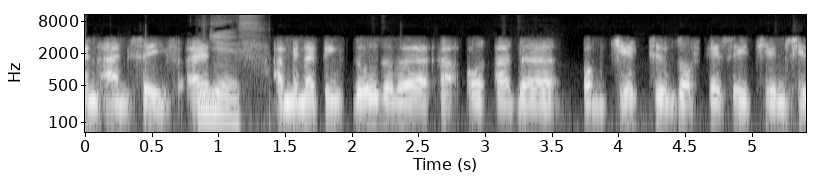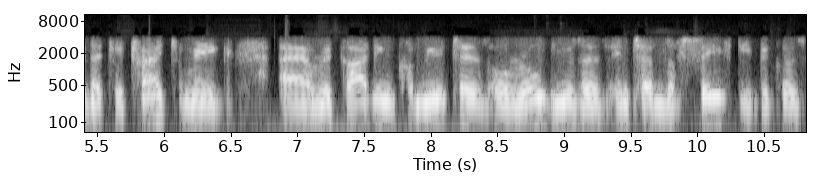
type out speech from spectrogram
And unsafe. And Yes. I mean, I think those are the uh, are the objectives of SATMC that we try to make uh, regarding commuters or road users in terms of safety. Because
